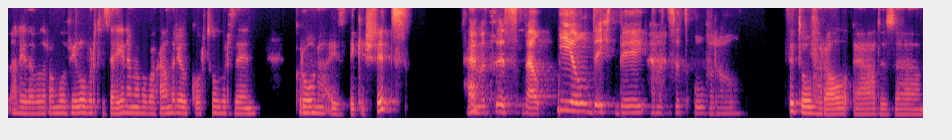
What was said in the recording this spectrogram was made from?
allee, dat we er allemaal veel over te zeggen hebben, maar we gaan er heel kort over zijn. Corona is dikke shit. Hè? En het is wel heel dichtbij en het zit overal. Het zit overal, ja, dus ehm,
